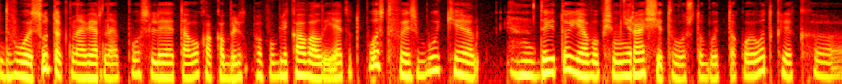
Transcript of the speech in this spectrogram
двое суток, наверное, после того, как опубликовала я этот пост в Фейсбуке. Да и то я, в общем, не рассчитывала, что будет такой отклик э,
